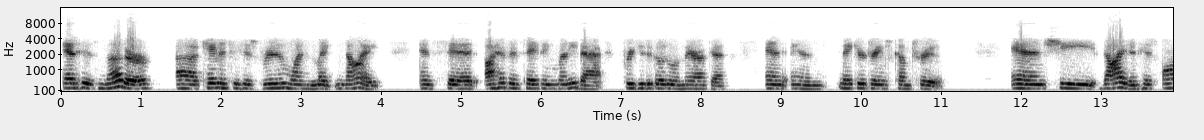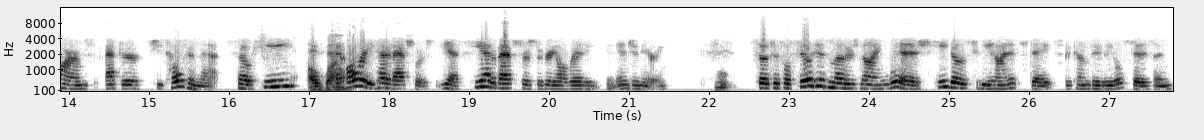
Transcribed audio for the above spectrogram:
And his mother uh, came into his room one late night and said, "I have been saving money back for you to go to America and and make your dreams come true." And she died in his arms after she told him that. So he Oh, wow. had already had a bachelor's. Yes, he had a bachelor's degree already in engineering. Well- So to fulfill his mother's dying wish, he goes to the United States, becomes a legal citizen,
